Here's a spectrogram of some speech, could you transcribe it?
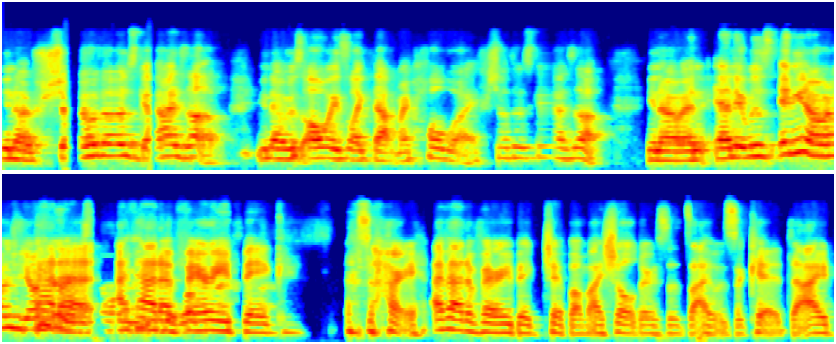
you know show those guys up you know it was always like that my whole life show those guys up you know and and it was and you know when i was I've younger had it a, was I've had a very big sorry i've had a very big chip on my shoulder since i was a kid i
